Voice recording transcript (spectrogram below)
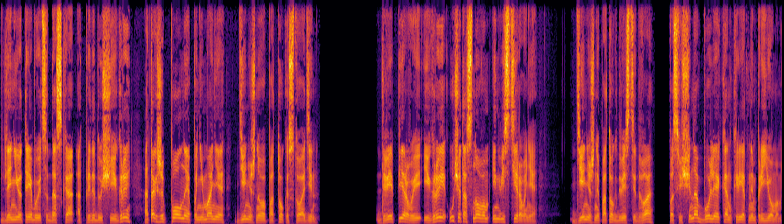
Для нее требуется доска от предыдущей игры, а также полное понимание денежного потока 101. Две первые игры учат основам инвестирования. Денежный поток 202 посвящена более конкретным приемам.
